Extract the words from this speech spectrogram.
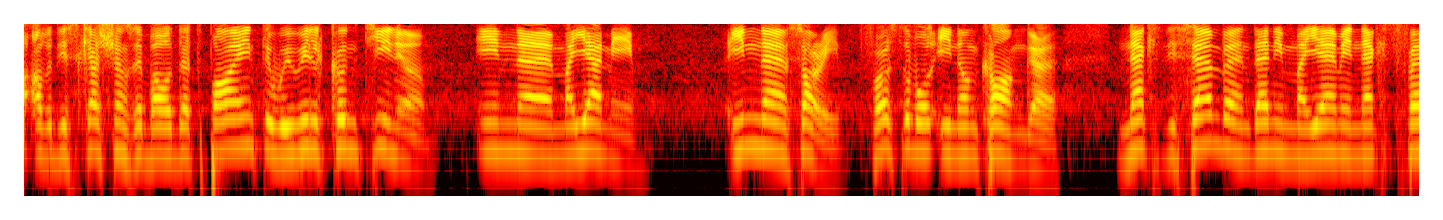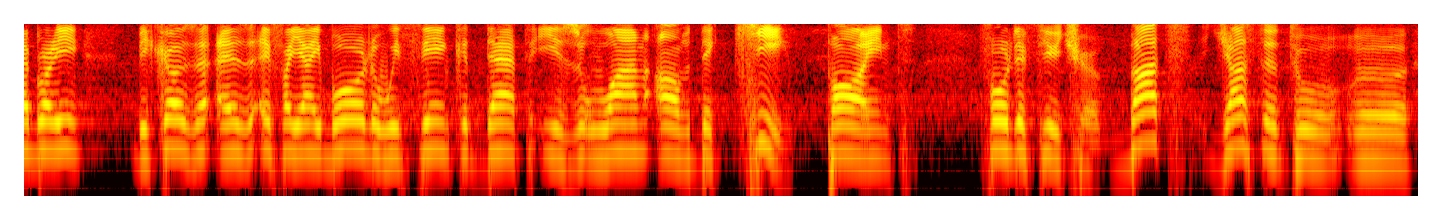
of discussions about that point. We will continue in uh, Miami, in, uh, sorry, first of all in Hong Kong uh, next December and then in Miami next February because as FII board, we think that is one of the key points for the future. But just to, uh,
